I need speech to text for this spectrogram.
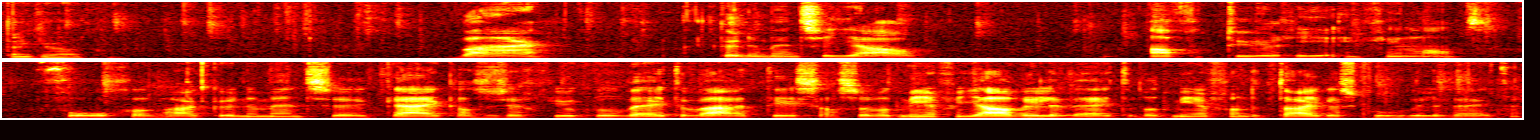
Dankjewel. Waar kunnen mensen jouw avontuur hier in Finland volgen? Waar kunnen mensen kijken als ze zeggen van ik wil weten waar het is? Als ze wat meer van jou willen weten, wat meer van de Tiger School willen weten?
